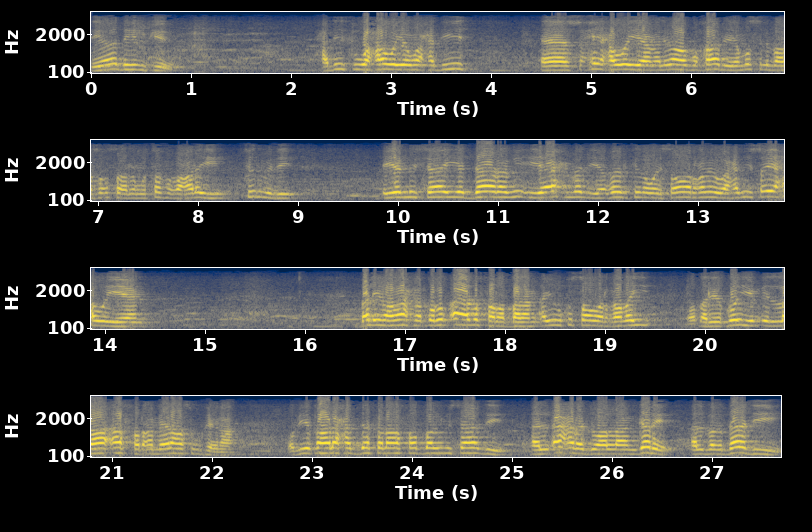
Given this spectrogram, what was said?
لهذه يمكن حديث وحاوية وحديث صحيح ويا الإمام البخاري مسلم بأسوصر المتفق عليه. ترمذي هي النسائي الدارمي يا أحمد يا غير كنا ويصور غني وحديث صحيح ويا بل إمام أحمد طرق آب فربلا أيوه كصور غني وطريقهم إلا أفر أميرها سوكينا. وبي قال حدثنا فضل المساهدي الأعرج واللانقري البغدادي.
